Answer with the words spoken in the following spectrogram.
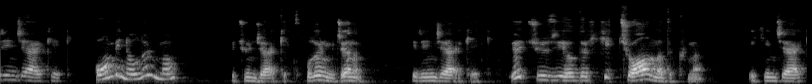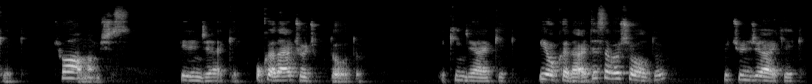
Birinci erkek. 10 bin olur mu? Üçüncü erkek. Olur mu canım? Birinci erkek. 300 yıldır hiç çoğalmadık mı? İkinci erkek. Çoğalmamışız. Birinci erkek. O kadar çocuk doğdu. İkinci erkek. Bir o kadar da savaş oldu. Üçüncü erkek.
